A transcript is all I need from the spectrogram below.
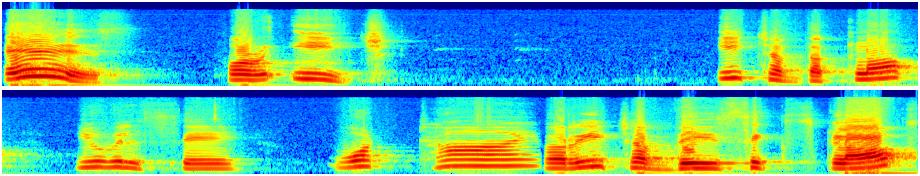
is for each. Each of the clock, you will say what time for each of these six clocks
